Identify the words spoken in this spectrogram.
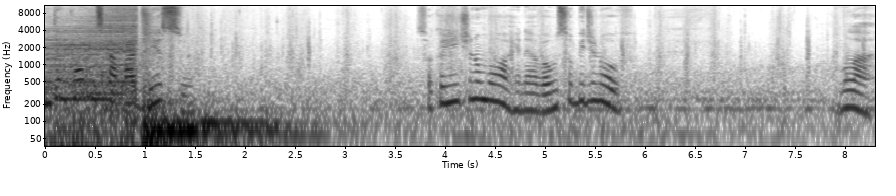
Não tem como escapar disso. Só que a gente não morre, né? Vamos subir de novo. Vamos lá.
